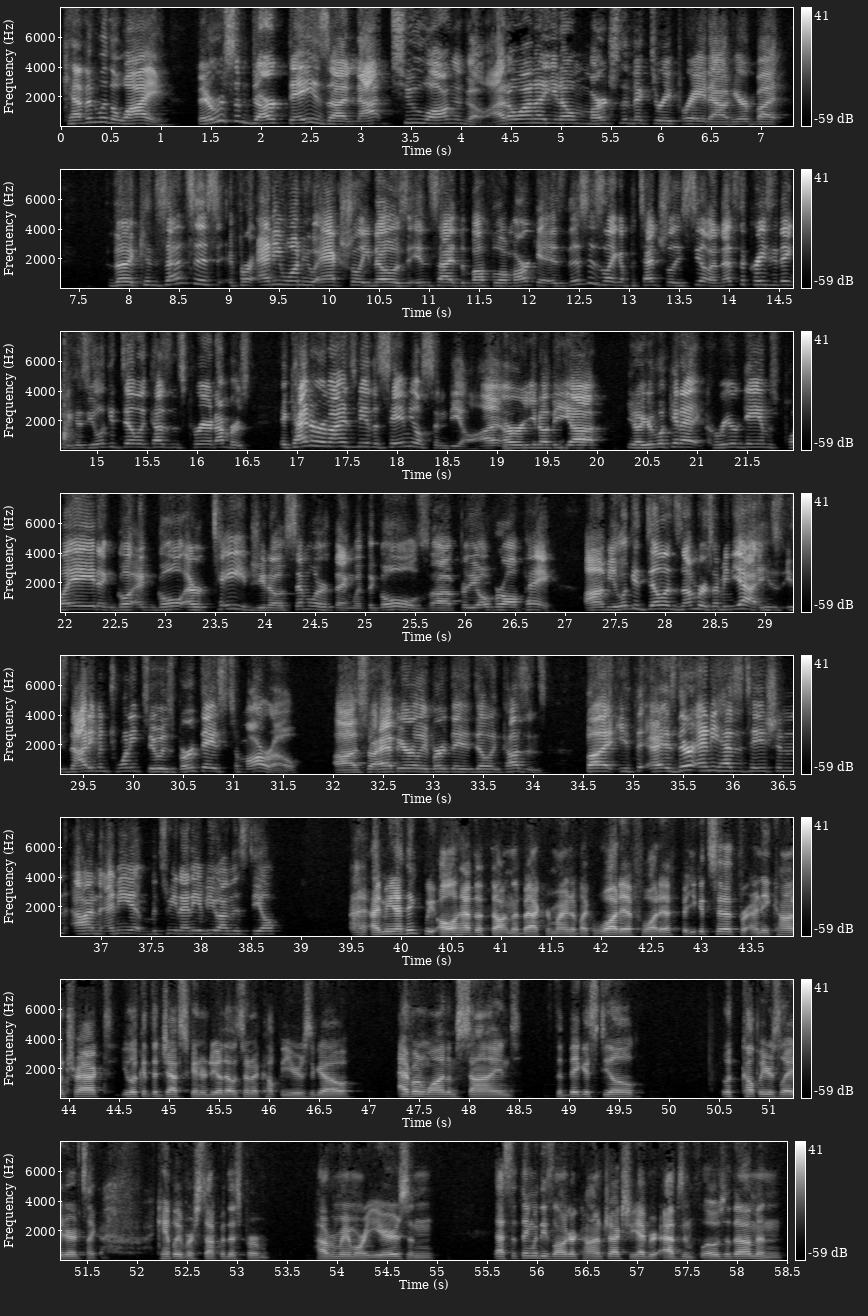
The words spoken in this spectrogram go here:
Kevin with a Y there were some dark days uh, not too long ago. I don't want to, you know, march the victory parade out here, but the consensus for anyone who actually knows inside the Buffalo market is this is like a potentially steal. And that's the crazy thing because you look at Dylan Cozens' career numbers, it kind of reminds me of the Samuelsson deal, uh, or you know the uh, you know you're looking at career games played and go and goal or Tage, you know, similar thing with the goals uh, for the overall pay. Um, you look at Dylan's numbers. I mean, yeah, he's he's not even 22. His birthday is tomorrow. Uh, so happy early birthday to Dylan Cozens. But you th- is there any hesitation on any between any of you on this deal? I, mean, I think we all have the thought in the back of our mind of like, what if, what if? But you could say that for any contract. You look at the Jeff Skinner deal that was done a couple years ago. Everyone wanted him signed. The biggest deal. Look, a couple years later, it's like, I can't believe we're stuck with this for however many more years. And that's the thing with these longer contracts. You have your ebbs and flows with them, and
